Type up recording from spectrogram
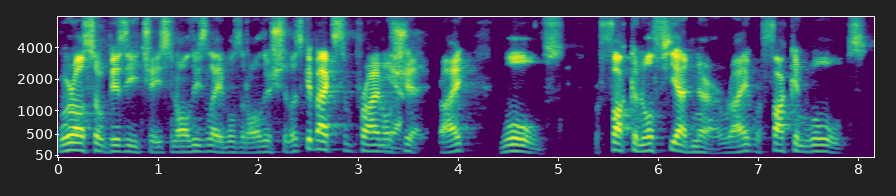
We're all so busy chasing all these labels and all this shit. Let's get back to some primal Yeah. shit, right? Wolves. We're fucking Ulfhednar, right? We're fucking wolves.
